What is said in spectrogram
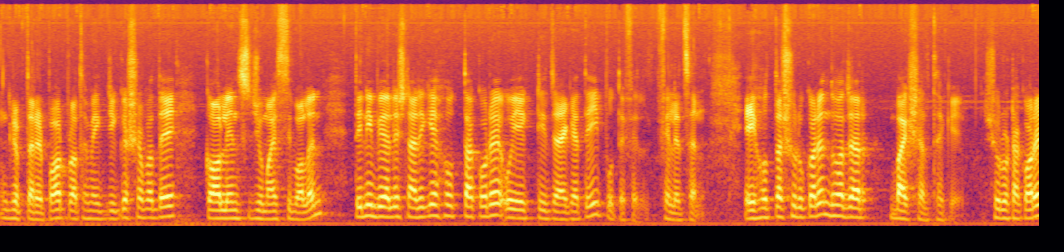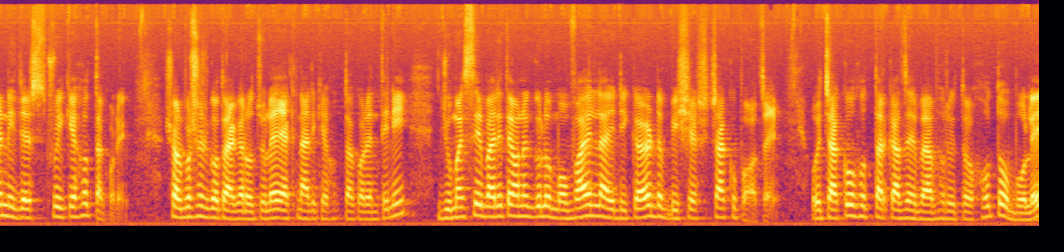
গ্রেপ্তারের পর প্রাথমিক জিজ্ঞাসাবাদে কলিন্স জুমাইসি বলেন, তিনি বিয়াল্লিশ নারীকে হত্যা করে ওই একটি জায়গাতেই পুঁতে ফেল- ফেলেছেন। এই হত্যা শুরু করেন দু হাজার বাইশ সাল থেকে। শুরুটা করে নিজের স্ত্রীকে হত্যা করে। সর্বশেষ গত এগারো জুলাই এক নারীকে হত্যা করেন তিনি। জুমাইসির বাড়িতে অনেকগুলো মোবাইল আইডি কার্ড, বিশেষ চাকু পাওয়া যায়। ওই চাকু হত্যার কাজে ব্যবহৃত হতো বলে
